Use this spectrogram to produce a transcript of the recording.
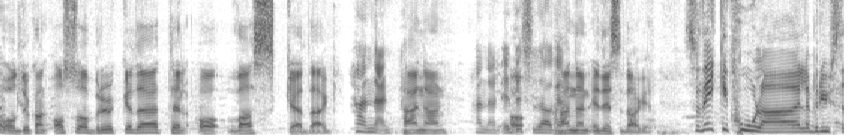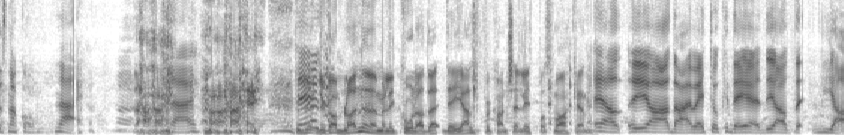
Og du kan også bruke det til å vaske deg. Hendene. Hendene. Hendene i disse dager. Hendene i disse dager. Så det er ikke cola eller brus det er snakk om? Nei. Nei. Nei. Du, du kan blande det med litt cola. Det, det hjelper kanskje litt på smaken. Ja, ja da, jeg vet jo ikke det. Ja, det, ja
